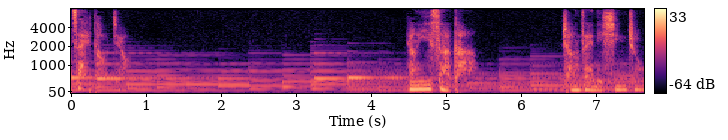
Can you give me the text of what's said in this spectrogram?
再讨教，让伊萨卡常在你心中。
